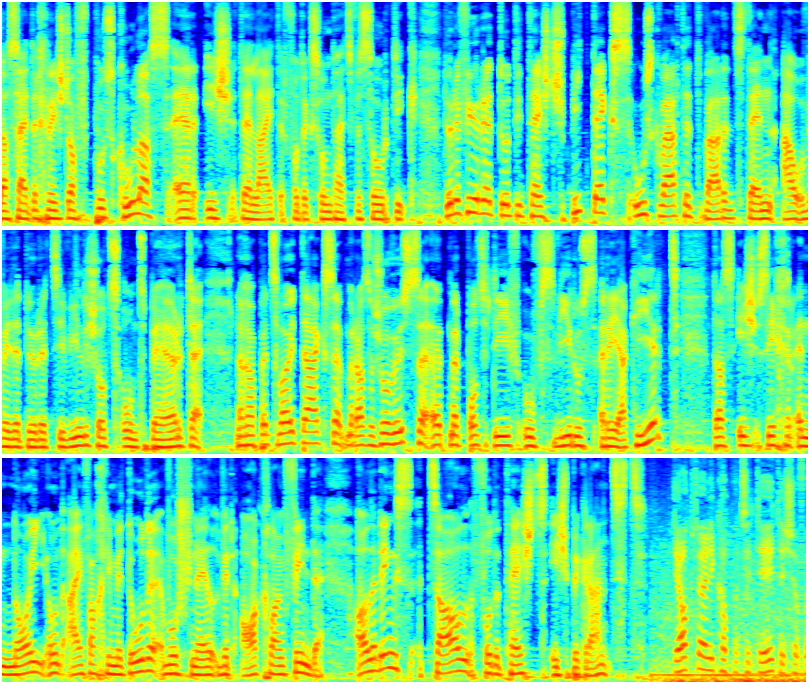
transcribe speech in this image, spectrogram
Das sagt Christoph Puskoulas. Er ist der Leiter der Gesundheitsversorgung. Durchführen tut die Test Spitex. Ausgewertet werden sie dann auch wieder durch Zivilschutz und Behörden. Nach etwa zwei Tagen sollte man also schon wissen, ob man positiv aufs Virus reagiert. Das ist sicher eine neue und einfache Methode, die schnell wird Anklang finden. Allerdings, die Zahl der Tests ist begrenzt. Die aktuelle Kapazität ist auf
